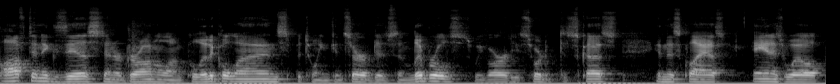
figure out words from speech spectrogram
often exist and are drawn along political lines between conservatives and liberals, as we've already sort of discussed in this class, and as well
